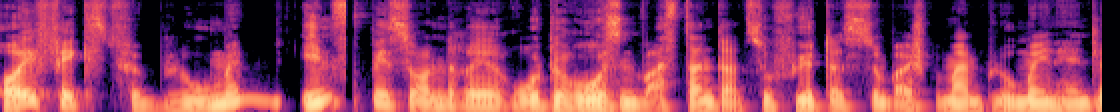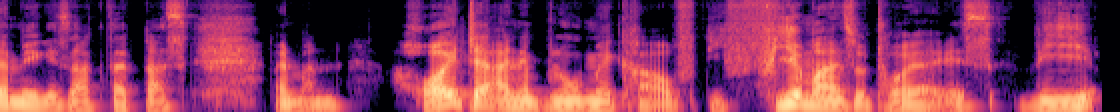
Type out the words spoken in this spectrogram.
häufigst für Blumen, insbesondere rote Rosen, was dann dazu führt, dass zum Beispiel mein Blumenhändler mir gesagt hat, dass wenn man heute eine Blume kauft, die viermal so teuer ist wie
